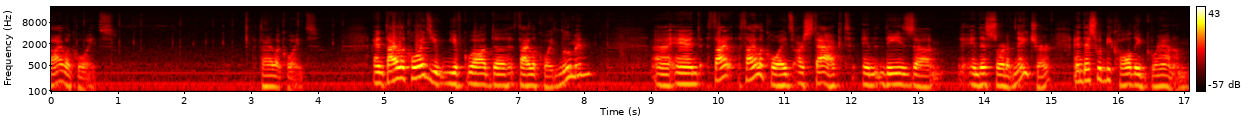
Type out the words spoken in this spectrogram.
thylakoids. Thylakoids. And thylakoids, you, you've got the thylakoid lumen, uh, and thy thylakoids are stacked in these um, in this sort of nature, and this would be called a granum.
